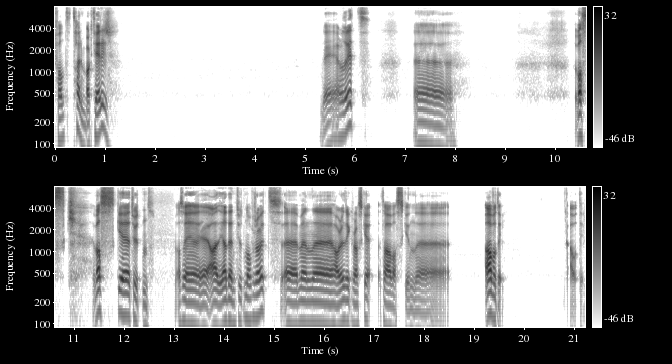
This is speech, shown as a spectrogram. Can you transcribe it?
Fant tarmbakterier. Det er noe dritt. Uh, vask Vask tuten. Altså, ja, ja den tuten òg, for så vidt. Uh, men uh, har du en drikkeflaske, ta vasken uh, av og til. Av og til.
